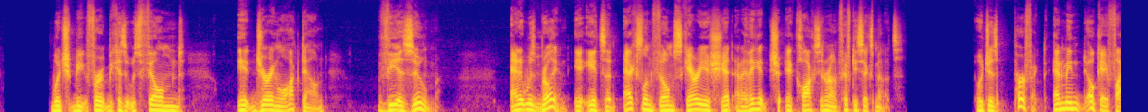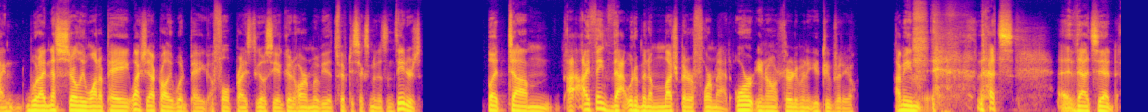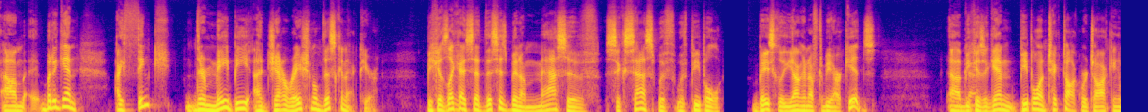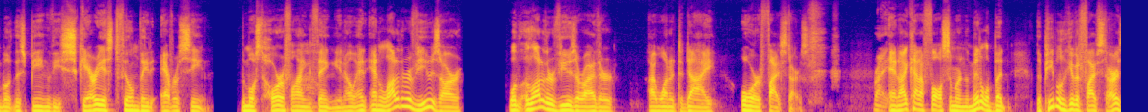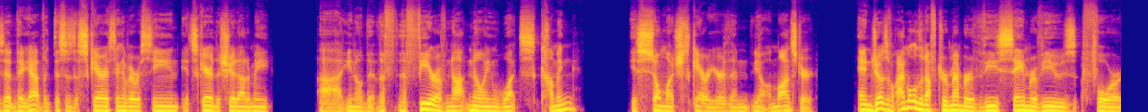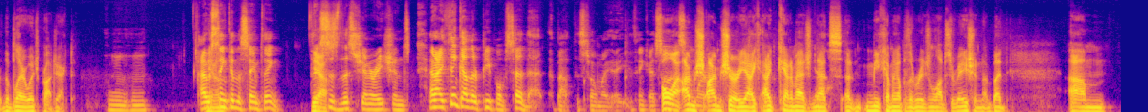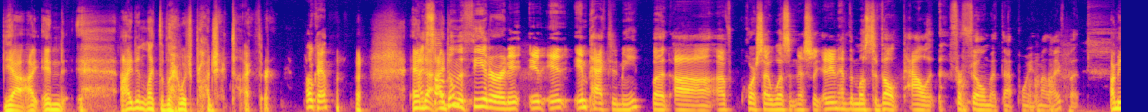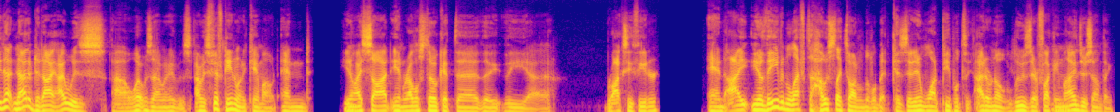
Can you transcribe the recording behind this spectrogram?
Which, be, for because it was filmed it, during lockdown via Zoom. And it was hmm. brilliant. It, it's an excellent film, scary as shit. And I think it, it clocks in around 56 minutes which is perfect. And I mean, okay, fine. Would I necessarily want to pay? Well, actually, I probably would pay a full price to go see a good horror movie that's 56 minutes in theaters. But um, I, I think that would have been a much better format, or you know, a thirty minute YouTube video. I mean, that's that's it. Um, but again, I think there may be a generational disconnect here because like i said this has been a massive success with with people basically young enough to be our kids uh, because again people on tiktok were talking about this being the scariest film they'd ever seen the most horrifying Wow. thing you know and, and a lot of the reviews are well a lot of the reviews are either i wanted to die or five stars Right. and I kind of fall somewhere in the middle. But the people who give it five stars, they, they yeah, like this is the scariest thing I've ever seen. It scared the shit out of me. Uh, you know, the, the the fear of not knowing what's coming is so much scarier than you know a monster. And Joseph, I'm old enough to remember these same reviews for the Blair Witch Project. hmm I was You know? thinking the same thing. This Yeah. is this generation's, and I think other people have said that about this film. I, I think I saw. Oh, I'm sure. I'm sure. Yeah, I, I can't imagine Yeah. that's uh, me coming up with an original observation. But, um, yeah, I and I didn't like the Blair Witch Project either. Okay. And I saw I it in the theater, and it, it, it impacted me. But uh, of course, I wasn't necessarily. I didn't have the most developed palate for film at that point in my life. But I mean, not, neither did I. I was uh, what was I when it was? I was 15 when it came out, and you know, I saw it in Revelstoke at the the the uh, Roxy Theater, and I, you know, they even left the house lights on a little bit because they didn't want people to, I don't know, lose their fucking Mhm. minds or something.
